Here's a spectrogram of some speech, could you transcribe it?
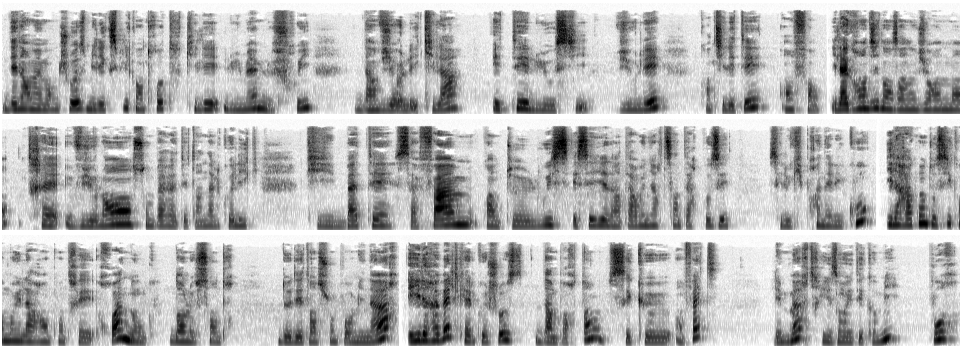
d'énormément de choses, mais il explique entre autres qu'il est lui-même le fruit d'un viol et qu'il a été lui aussi violé quand il était enfant. Il a grandi dans un environnement très violent, son père était un alcoolique qui battait sa femme, quand euh, Louis essayait d'intervenir, de s'interposer, c'est lui qui prenait les coups. Il raconte aussi comment il a rencontré Juan, donc dans le centre de détention pour mineurs, et il révèle quelque chose d'important, c'est que, en fait, les meurtres, ils ont été commis pour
